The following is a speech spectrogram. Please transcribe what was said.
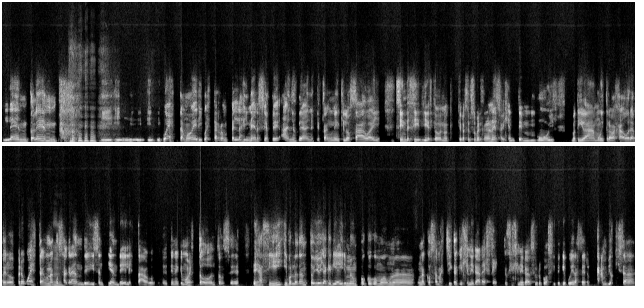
lento, lento. y, cuesta mover y cuesta romper las inercias de años de años que están enquilosados y sin decir, y esto no quiero ser súper claro en eso, hay gente muy motivada, muy trabajadora, pero, pero cuesta, es una mm. cosa grande y se entiende, el Estado eh, tiene que mover todo. Entonces es así y por lo tanto yo ya quería irme un poco como a una, una cosa más chica que generara efectos, que generara su propósito, que pudiera hacer cambios quizás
